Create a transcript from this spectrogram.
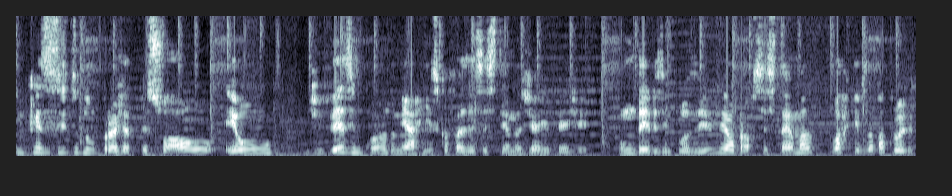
em quesito no projeto pessoal, eu de vez em quando me arrisco a fazer sistemas de RPG. Um deles, inclusive, é o próprio sistema do Arquivos da Patrulha.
